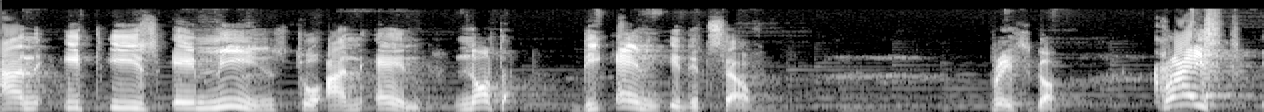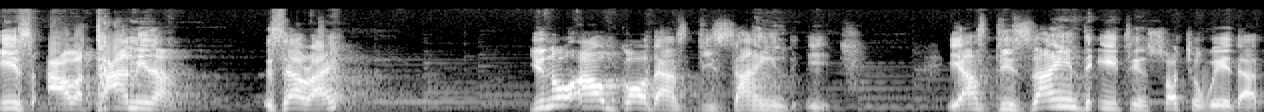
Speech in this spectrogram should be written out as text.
And it is a means to an end, not the end in itself. Praise God. Christ is our terminal. Is that right? You know how God has designed it. He has designed it in such a way that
